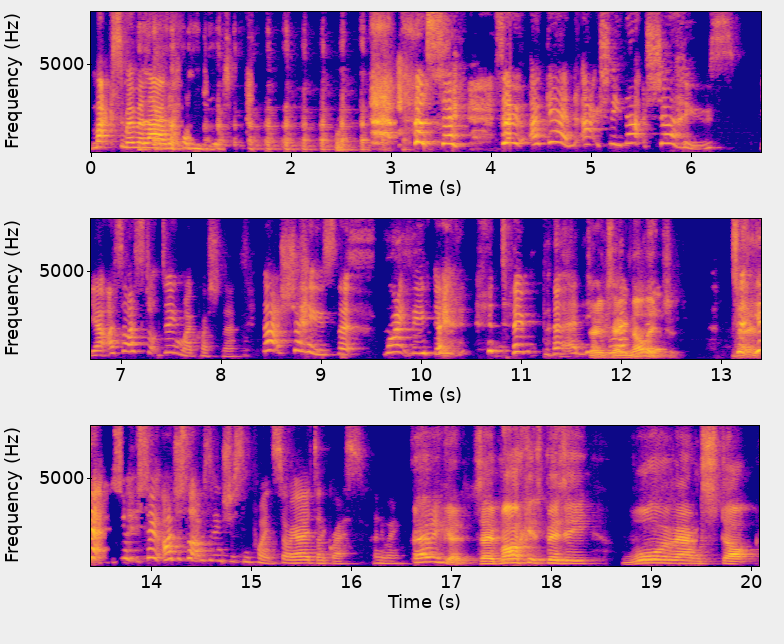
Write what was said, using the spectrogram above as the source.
maximum allowed 100. so, so again, actually, that shows. Yeah, so I stopped doing my questionnaire. That shows that Rightmove don't don't put any don't acknowledge. To, yeah, yeah so, so, I just thought it was an interesting point. Sorry, I digress. Anyway, very good. So market's busy, war around stock,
